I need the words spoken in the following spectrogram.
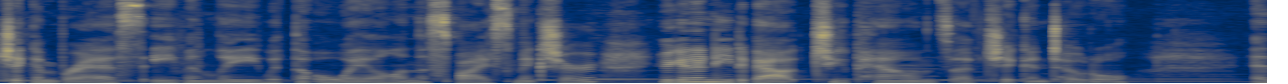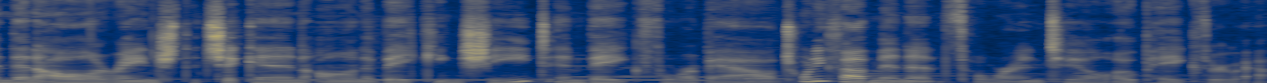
chicken breasts evenly with the oil and the spice mixture. You're going to need about two pounds of chicken total. And then I'll arrange the chicken on a baking sheet and bake for about 25 minutes or until opaque throughout.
